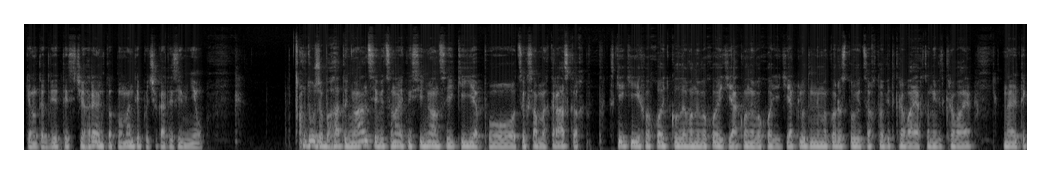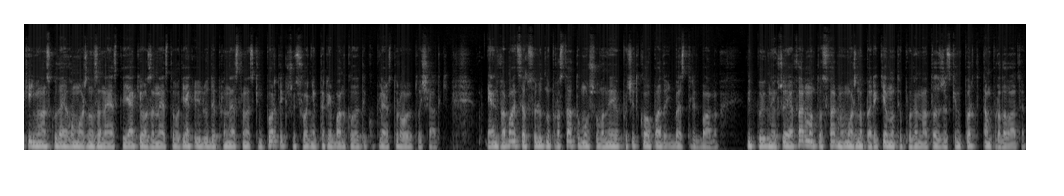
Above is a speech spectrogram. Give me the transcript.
кинути 2000 гривень в той момент і почекати 7 днів. Дуже багато нюансів, і це навіть не всі нюанси, які є по цих самих красках, скільки їх виходить, коли вони виходять, як вони виходять, як люди ними користуються, хто відкриває, хто не відкриває. Навіть такий нюанс, куди його можна занести, як його занести, от як люди принесли на скінпорт, якщо сьогодні трейдбан, коли ти купляєш торгові площадки. І інформація абсолютно проста, тому що вони початково падають без трейдбану. Відповідно, якщо є ферма, то з ферми можна перекинути буде на той же скінпорт і там продавати.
